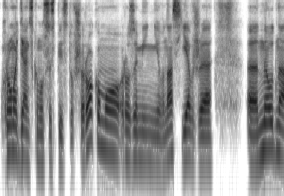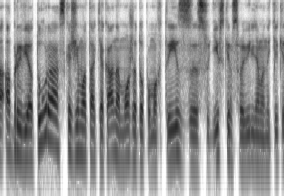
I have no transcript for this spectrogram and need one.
громадянському суспільству в широкому розумінні в нас є вже е, не одна абревіатура, скажімо так, яка нам може допомогти з суддівським свавіллям, не тільки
